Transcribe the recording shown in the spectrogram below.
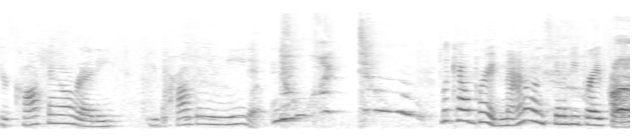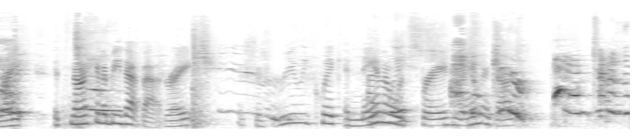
you're coughing already. You probably need it. No, I don't. Look how brave. Madeline's going to be brave, though, right? It's not going to be that bad, right? It's just really quick. And Nana was brave. I Nana got. care. I'm getting the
